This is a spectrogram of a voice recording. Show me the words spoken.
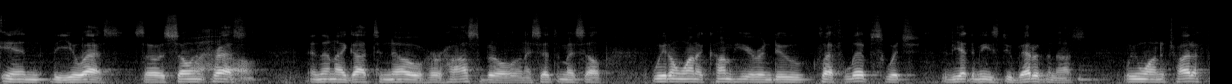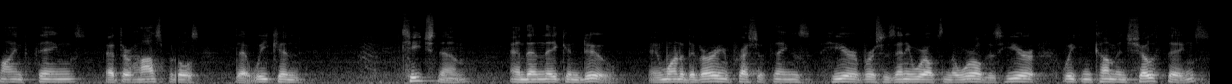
in the U.S. So I was so wow. impressed. And then I got to know her hospital, and I said to myself, we don't want to come here and do cleft lips, which the Vietnamese do better than us. Mm. We want to try to find things at their hospitals that we can teach them and then they can do. And one of the very impressive things here versus anywhere else in the world is here we can come and show things.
